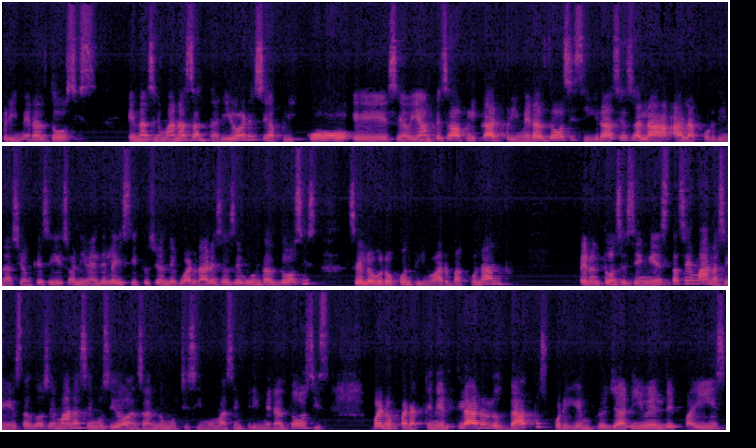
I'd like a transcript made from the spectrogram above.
primeras dosis. En las semanas anteriores se aplicó, eh, se había empezado a aplicar primeras dosis y gracias a la, a la coordinación que se hizo a nivel de la institución de guardar esas segundas dosis, se logró continuar vacunando. Pero entonces en estas semanas, en estas dos semanas, hemos ido avanzando muchísimo más en primeras dosis. Bueno, para tener claro los datos, por ejemplo, ya a nivel de país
